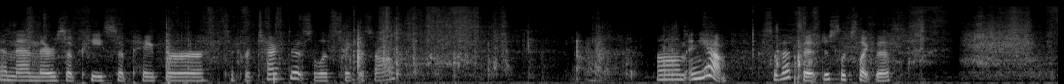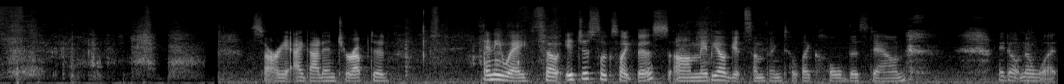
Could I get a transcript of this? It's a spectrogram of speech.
And then there's a piece of paper to protect it, so let's take this off. Um, and yeah, so that's it. Just looks like this. Sorry, I got interrupted. Anyway, so it just looks like this. Um, maybe I'll get something to like hold this down. I don't know what.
